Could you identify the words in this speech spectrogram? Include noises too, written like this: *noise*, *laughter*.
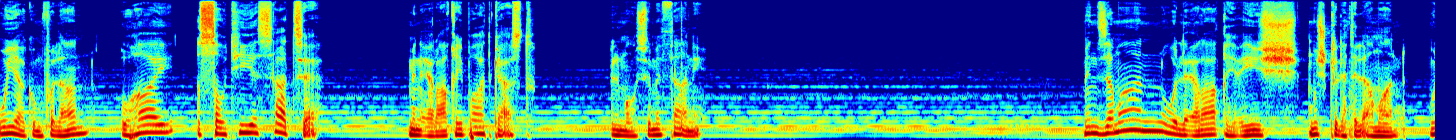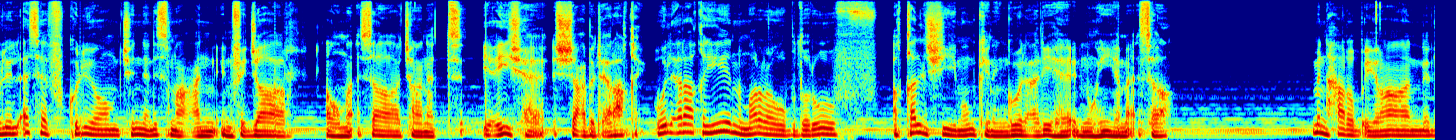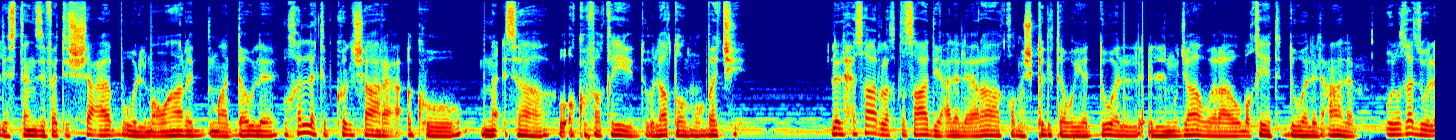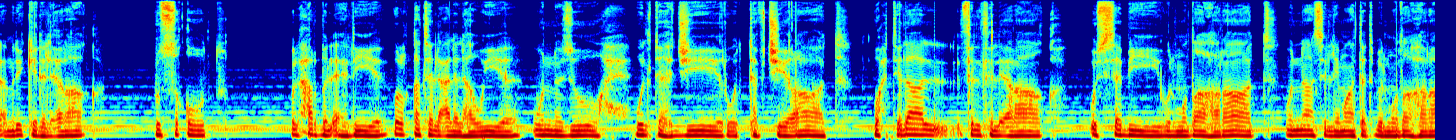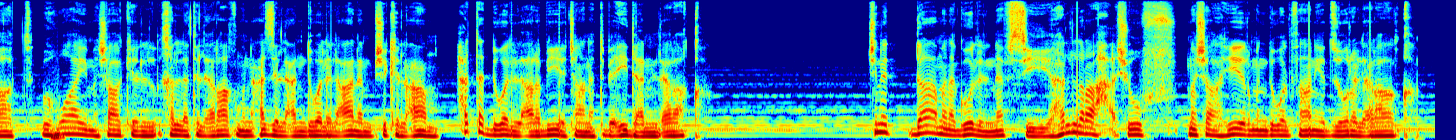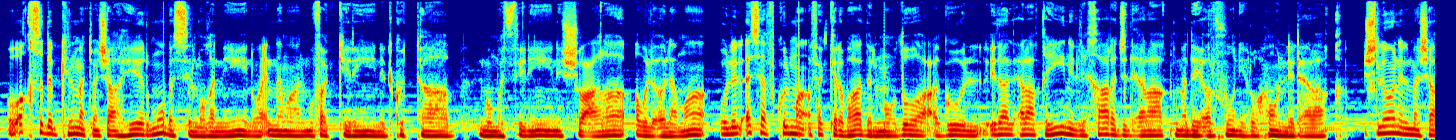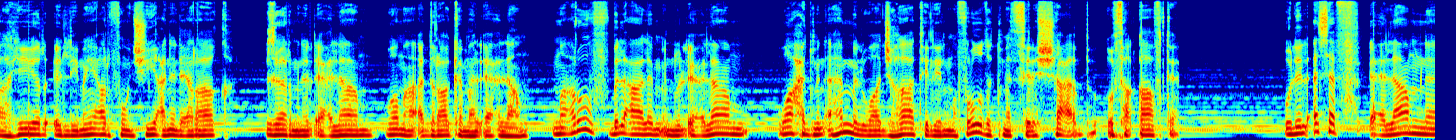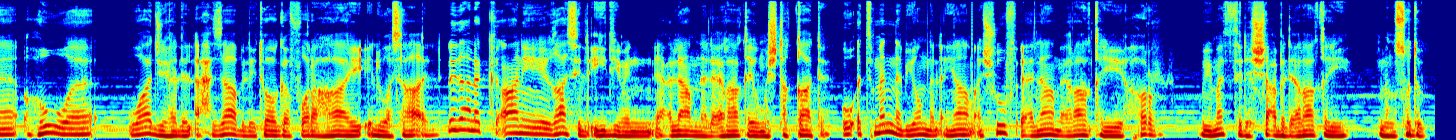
وياكم فلان وهاي الصوتية السادسة من عراقي بودكاست. الموسم الثاني. من زمان والعراق يعيش مشكلة الأمان وللأسف كل يوم كنا نسمع عن انفجار أو مأساة كانت يعيشها الشعب العراقي. والعراقيين مروا بظروف أقل شيء ممكن نقول عليها أنه هي مأساة. من حرب إيران اللي استنزفت الشعب والموارد مال الدولة وخلت بكل شارع أكو مأساة وأكو فقيد ولطم وبكي. للحصار الاقتصادي على العراق ومشكلته ويا الدول المجاورة وبقية الدول العالم والغزو الأمريكي للعراق والسقوط والحرب الأهلية والقتل على الهوية والنزوح والتهجير والتفجيرات واحتلال ثلث العراق. والسبي والمظاهرات والناس اللي ماتت بالمظاهرات. وهواي مشاكل خلت العراق منعزل عن دول العالم بشكل عام. حتى الدول العربية كانت بعيدة عن العراق. كنت دائما أقول لنفسي هل راح أشوف مشاهير من دول ثانية تزور العراق؟ وأقصد بكلمة مشاهير مو بس المغنيين وإنما المفكرين الكتاب الممثلين الشعراء أو العلماء. وللأسف كل ما أفكر بهذا الموضوع أقول إذا العراقيين اللي خارج العراق ما يعرفون يروحون للعراق. شلون المشاهير اللي ما يعرفون شيء عن العراق غير من الإعلام وما أدراك ما الإعلام؟ معروف بالعالم أنه الإعلام واحد من أهم الواجهات اللي المفروض تمثل الشعب وثقافته. وللأسف إعلامنا هو واجهة للأحزاب اللي توقف وراء هاي الوسائل. لذلك أني غاسل إيدي من إعلامنا العراقي ومشتقاته وأتمنى بيوم من الأيام أشوف إعلام عراقي حر ويمثل الشعب العراقي من صدق.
